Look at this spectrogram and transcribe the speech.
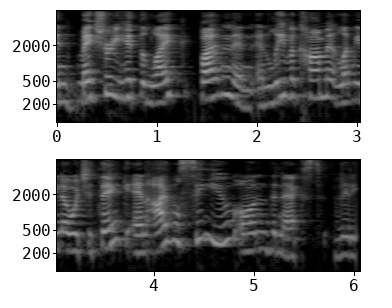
and make sure you hit the like button and, and leave a comment. Let me know what you think and I will see you on the next video.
